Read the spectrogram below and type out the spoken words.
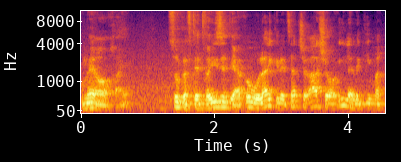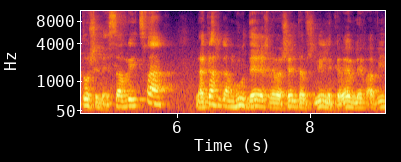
אומר האור החיים. פסוק כ"ט, וייזד יעקב אולי כי לצד שראה שהועילה לגימתו של עשיו ליצחק, לקח גם הוא דרך לבשל תבשילין לקרב לב אביו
